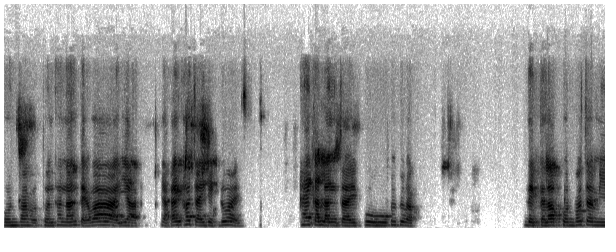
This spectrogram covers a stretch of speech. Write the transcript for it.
ทนความอดทนเท่านั้น แต่ว่าอยากอยากให้เข้าใจเด็กด้วย ให้กำลังใจครูก็คือแบบ เด็กแต่ละคนก็จะมี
